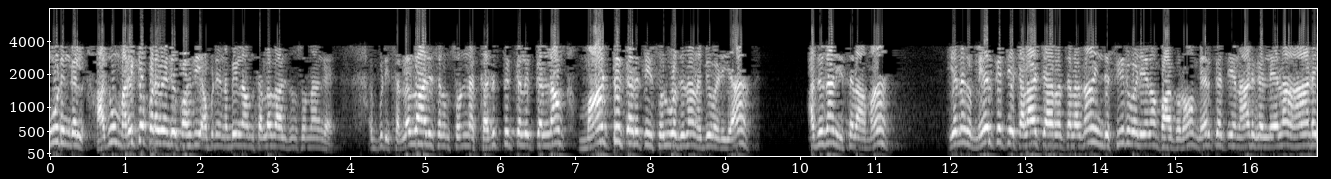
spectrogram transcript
மூடுங்கள். அதுவும் மறைக்கப்பட வேண்டிய பகுதி அப்படின்னு நபீலாம் சல்லதாலிசம் சொன்னாங்க. இப்படி சல்லதாலிசலம் சொன்ன கருத்துக்களுக்கெல்லாம் மாற்று கருத்தை சொல்வதுதான் நபி வழியா? அதுதான் இஸ்லாமா? எனக்கு மேற்கத்திய கலாச்சாரத்துல தான் இந்த சீர்வழியெல்லாம் பாக்குறோம் மேற்கத்திய நாடுகள்ல எல்லாம் ஆடை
